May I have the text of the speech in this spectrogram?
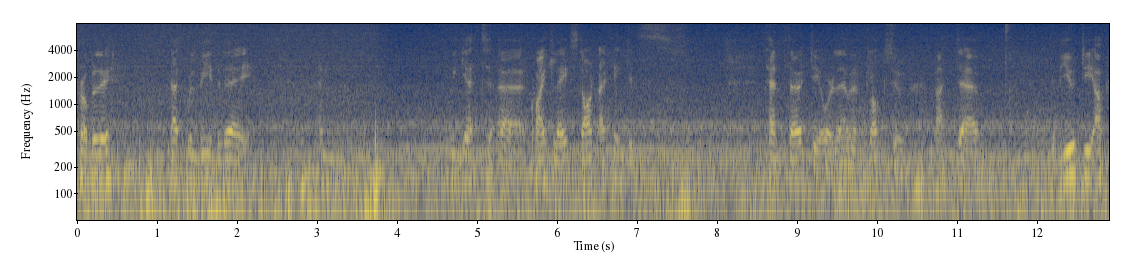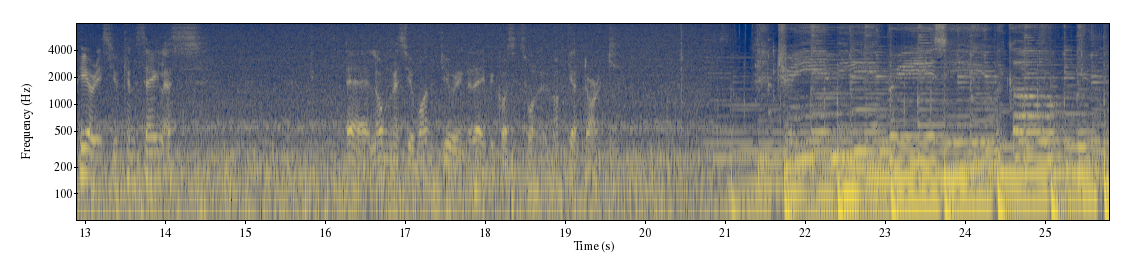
Probably that will be the day. And we get uh, quite late start. I think it's 10.30 or 11 o'clock soon. But um, the beauty up here is you can sail as uh, long as you want during the day because it's will not get dark. Dreamy, breezy, we go.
